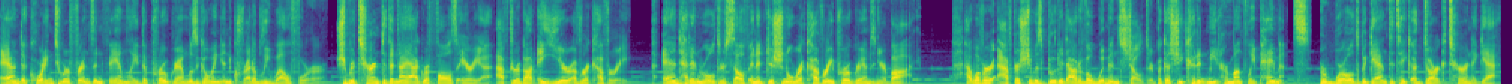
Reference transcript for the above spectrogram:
and according to her friends and family, the program was going incredibly well for her. She returned to the Niagara Falls area after about a year of recovery, and had enrolled herself in additional recovery programs nearby. However, after she was booted out of a women's shelter because she couldn't meet her monthly payments, her world began to take a dark turn again.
